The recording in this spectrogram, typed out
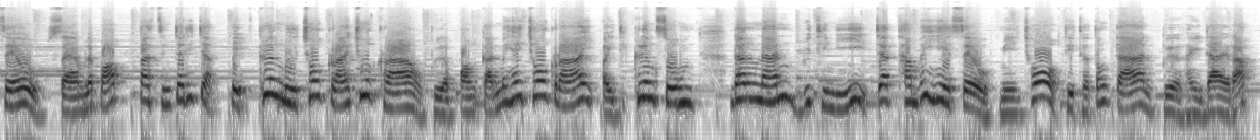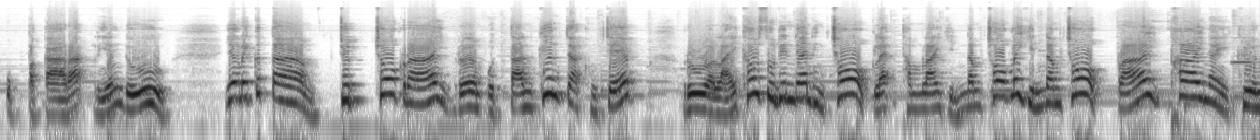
เซล แซมและบ๊อบตัดสินใจที่จะปิดเครื่องมือโชคร้ายชั่วคราว เพื่อป้องกันไม่ให้โชคร้ายไปที่เครื่องซุม ดังนั้นวิธีนี้จะทำให้เฮเซลมีโชคที่เธอต้องการ เพื่อให้ได้รับอุปการะเลี้ยงดู อย่างไรก็ตาม จุดโชคร้ายเริ่มอุดตันเครื่องจักรของเจฟรั่วไหลเข้าสู่ดินแดนแห่งโชค และทำลายหินนำโชคและหินนำโชคร้ายภายในเครื่อง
